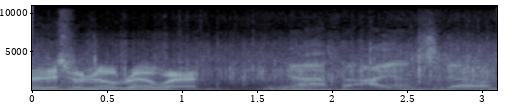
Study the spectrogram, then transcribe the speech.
say this was no railway? Yeah, for Ironstone.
